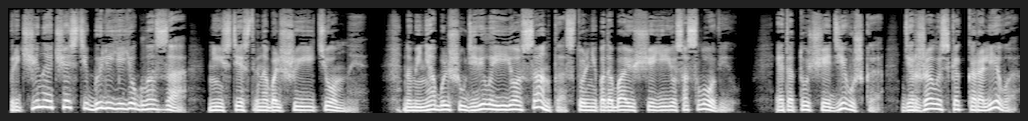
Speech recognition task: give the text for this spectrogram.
Причиной отчасти были ее глаза, неестественно большие и темные. Но меня больше удивила ее осанка, столь неподобающая ее сословию. Эта тощая девушка держалась как королева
